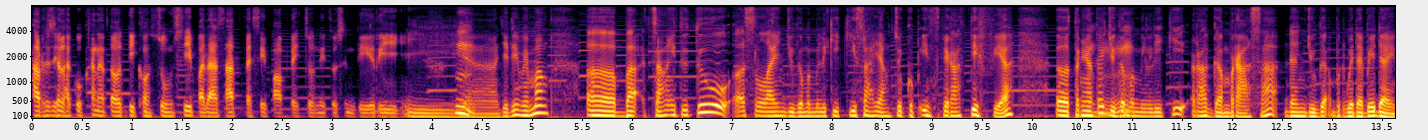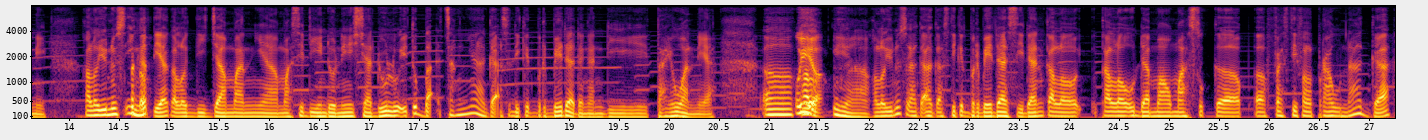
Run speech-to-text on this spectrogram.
harus dilakukan atau dikonsumsi pada saat festival Pecun itu sendiri. Iya, hmm. jadi memang uh, bakcang itu tuh uh, selain juga memiliki kisah yang cukup inspiratif ya, uh, ternyata hmm. juga memiliki ragam rasa dan juga berbeda-beda ini. Kalau Yunus ingat ya, kalau di zamannya masih di Indonesia dulu itu bakcangnya agak sedikit berbeda dengan di Taiwan ya. Uh, oh iya, iya. Kalau Yunus agak-agak sedikit berbeda sih. Dan kalau kalau udah mau masuk ke uh, festival Perahu Naga,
